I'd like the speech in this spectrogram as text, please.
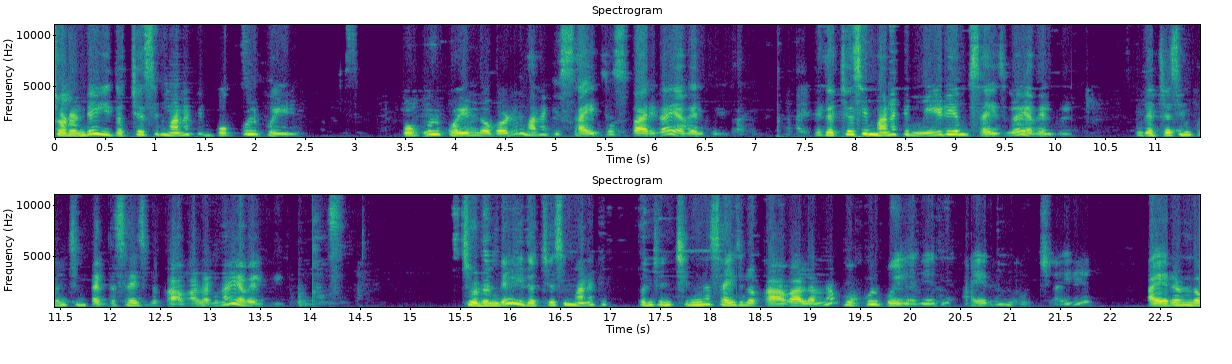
చూడండి ఇది వచ్చేసి మనకి బొగ్గులు పొయ్యిలు. బొగ్గులు పొయ్యిల్లో కూడా మనకి సైజెస్ వారిగా అవైలబుల్ ఇది వచ్చేసి మనకి మీడియం సైజ్లో అవైలబుల్ ఇది వచ్చేసి కొంచెం పెద్ద సైజ్లో కావాలన్నా అవైలబుల్ చూడండి ఇది వచ్చేసి మనకి కొంచెం చిన్న సైజు లో కావాలన్నా బొగ్గులు పొయ్యిలు అనేది ఐరన్లో వచ్చాయి. ఐరన్లో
